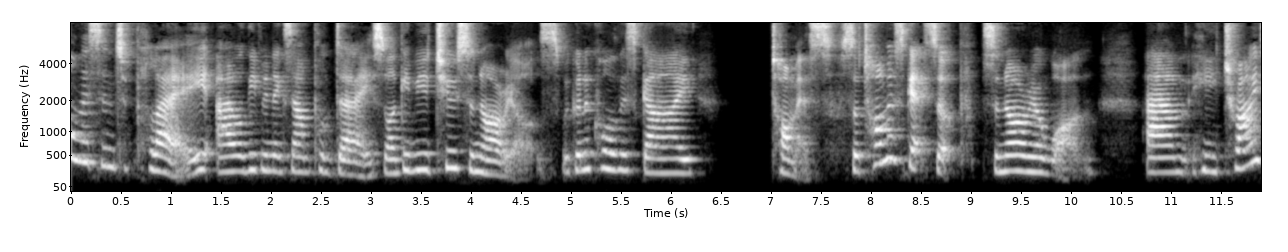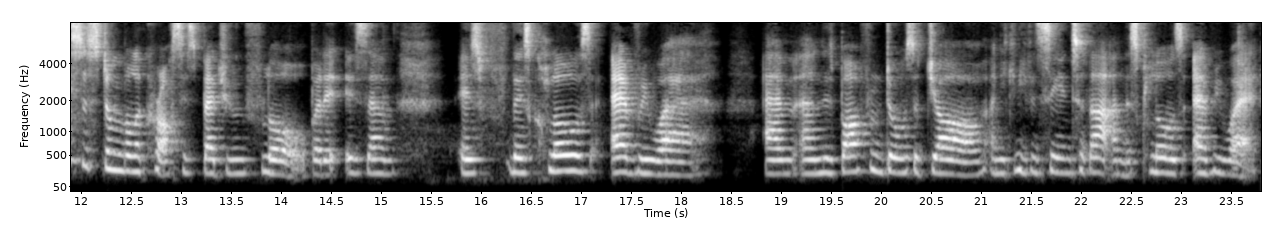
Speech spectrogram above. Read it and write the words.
all this into play, I'll give you an example day. So I'll give you two scenarios. We're going to call this guy Thomas. So Thomas gets up, scenario one. Um, he tries to stumble across his bedroom floor, but it is um, is there's clothes everywhere. Um, and his bathroom door's ajar, and you can even see into that, and there's clothes everywhere.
